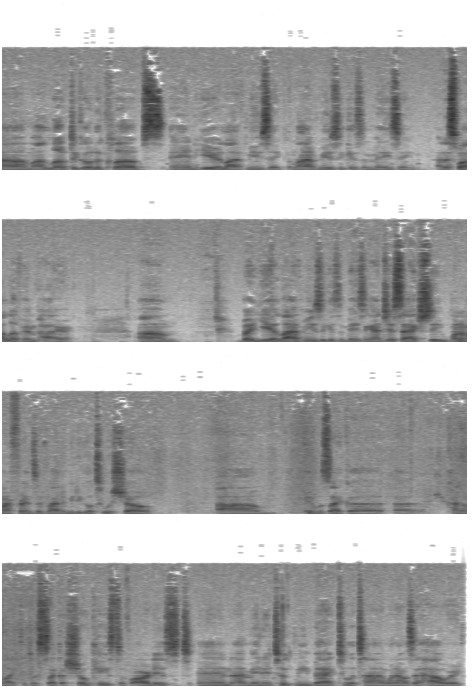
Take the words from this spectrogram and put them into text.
Um, I love to go to clubs and hear live music. Live music is amazing. That's why I love Empire. Um, but yeah, live music is amazing. I just actually, one of my friends invited me to go to a show. Um, it was like a, a kind of like just like a showcase of artists, and I mean, it took me back to a time when I was at Howard,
